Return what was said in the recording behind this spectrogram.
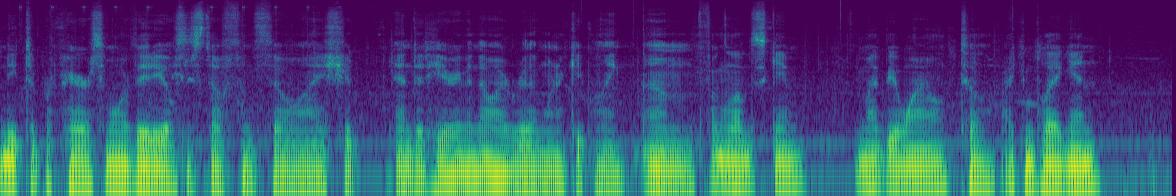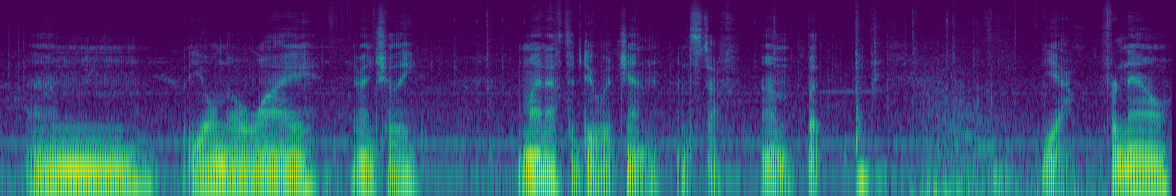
need to prepare some more videos and stuff and so I should end it here even though I really want to keep playing. Um, fucking love this game. It might be a while till I can play again. Um, but you'll know why eventually. I might have to do with Jen and stuff. Um, but yeah, for now.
